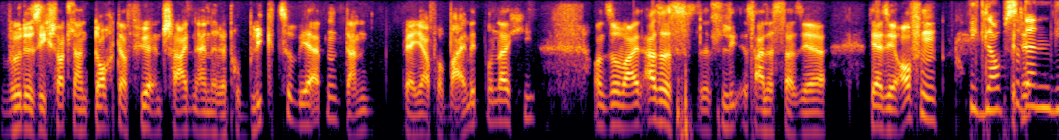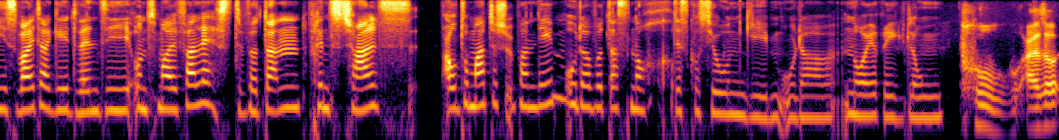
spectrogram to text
Würde sich Schottland doch dafür entscheiden, eine Republik zu werden? Dann wäre ja vorbei mit Monarchie und so weiter. Also es, es ist alles da sehr, sehr, sehr offen. Wie glaubst Bitte? du denn, wie es weitergeht, wenn sie uns mal verlässt? Wird dann Prinz Charles automatisch übernehmen oder wird das noch Diskussionen geben oder Neuregelungen? Puh, also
